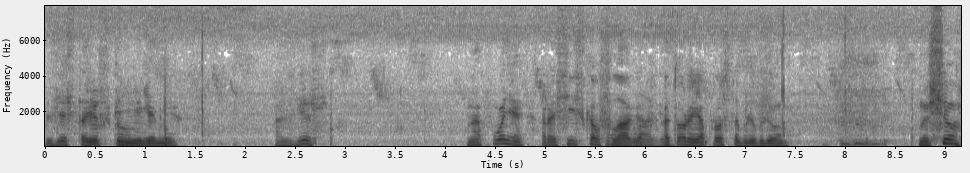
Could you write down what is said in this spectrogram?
Здесь стою с книгами. А здесь на фоне российского флага, флага. который я просто влюблен. Ну все,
